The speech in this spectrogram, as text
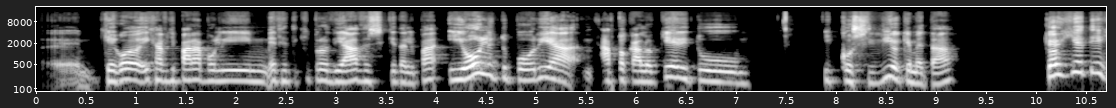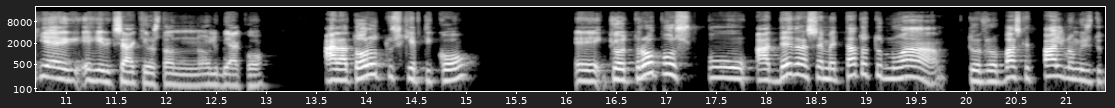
ε, και εγώ είχα βγει πάρα πολύ θετική προδιάθεση κτλ. Η όλη του πορεία από το καλοκαίρι του 22 και μετά, και όχι γιατί έχει, έχει ρίξει άκυρο στον Ολυμπιακό, αλλά το όλο του σκεπτικό ε, και ο τρόπος που αντέδρασε μετά το τουρνουά του Ευρωμπάσκετ πάλι νομίζω του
